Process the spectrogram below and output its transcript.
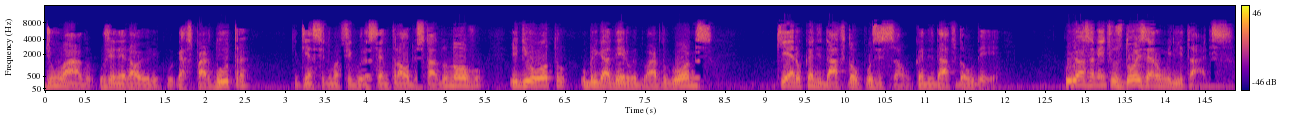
de um lado, o general Eurico Gaspar Dutra, que tinha sido uma figura central do Estado Novo, e de outro, o brigadeiro Eduardo Gomes, que era o candidato da oposição, o candidato da UDN. Curiosamente, os dois eram militares,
